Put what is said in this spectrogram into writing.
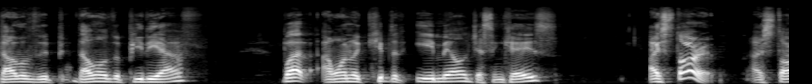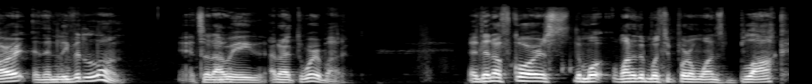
Download the download the PDF, but I want to keep that email just in case. I star it. I star it and then leave it alone, and so that way I don't have to worry about it. And then of course, the mo- one of the most important ones: block,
